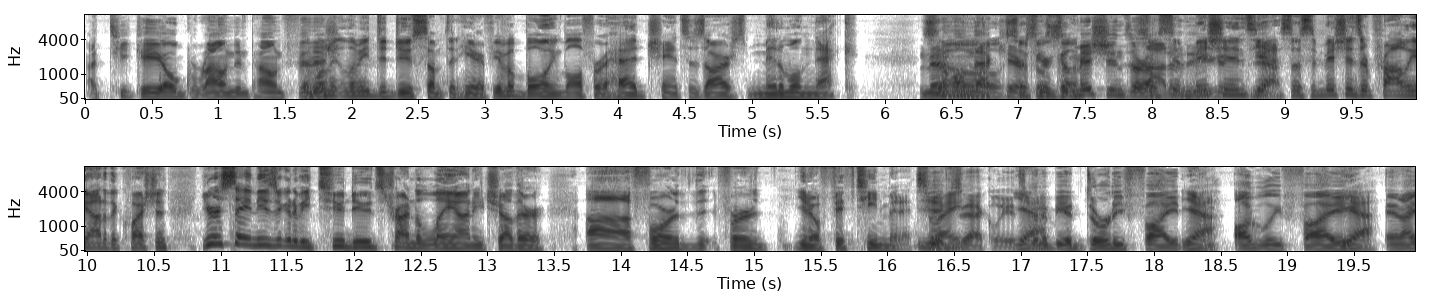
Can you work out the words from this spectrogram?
a TKO ground and pound And Let finish. me, let me deduce something here. If you have a bowling ball for a head, chances are it's minimal neck. Minimal So- neck care. if So go- submissions are so out of the- submissions. yeah. yeah. so submissions are probably out of the question. You're saying these are going to be two dudes trying to lay on each other uh, for the, for you know 15 minutes, Yeah, right? exactly. It's Yeah. going to be a dirty fight, Yeah. an ugly fight. Yeah. And I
